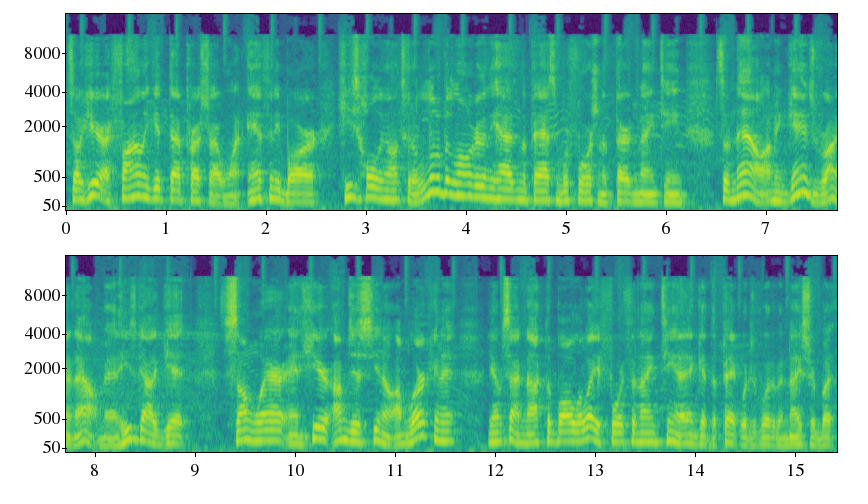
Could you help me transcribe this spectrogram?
So here I finally get that pressure I want. Anthony Barr, he's holding on to it a little bit longer than he has in the past, and we're forcing a third and 19. So now, I mean, game's running out, man. He's got to get somewhere, and here I'm just, you know, I'm lurking it. You know what I'm saying? I knocked the ball away, fourth and 19. I didn't get the pick, which would have been nicer, but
